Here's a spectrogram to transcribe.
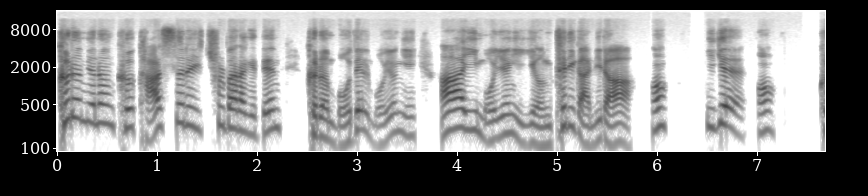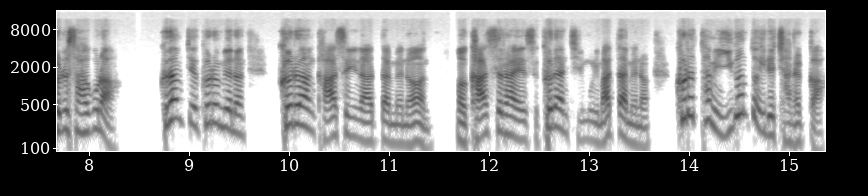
그러면은 그 가설이 출발하게 된 그런 모델 모형이 아 이 모형이 이게 엉터리가 아니라 어 이게 어 그래서 하구나. 그다음 째 그러면은 그러한 가설이 나왔다면은 어, 가설 하에서 그러한 질문이 맞다면은 그렇다면 이건 또 이렇지 않을까?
